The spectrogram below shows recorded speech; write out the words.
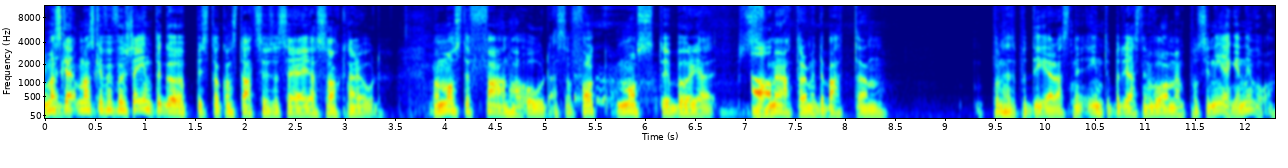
Man ska, man ska för första inte gå upp i Stockholms stadshus och säga jag saknar ord. Man måste fan ha ord. Alltså folk måste börja Ja. möta dem i debatten. På på deras, inte på deras nivå men på sin egen nivå.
